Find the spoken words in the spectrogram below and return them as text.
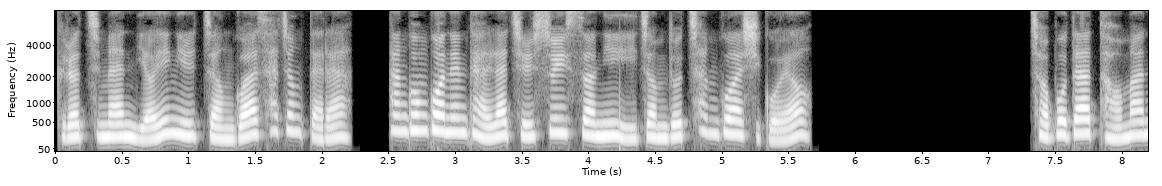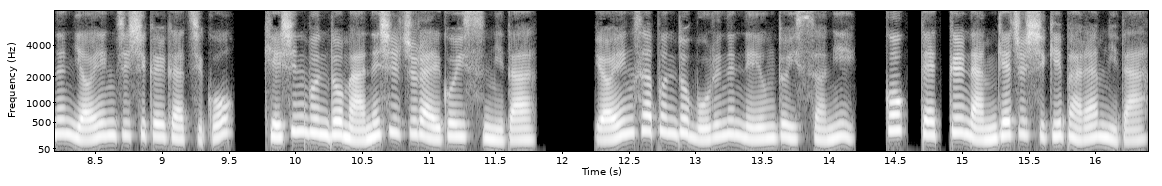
그렇지만 여행 일정과 사정 따라 항공권은 달라질 수 있으니 이 점도 참고하시고요. 저보다 더 많은 여행 지식을 가지고 계신 분도 많으실 줄 알고 있습니다. 여행사분도 모르는 내용도 있으니 꼭 댓글 남겨주시기 바랍니다.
